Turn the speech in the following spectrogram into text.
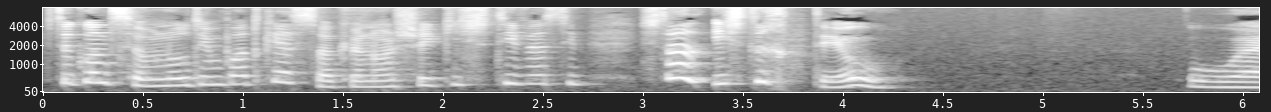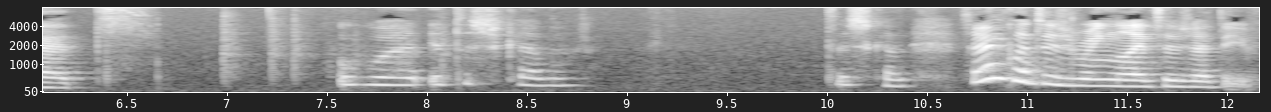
Isto aconteceu-me no último podcast, só que eu não achei que isto tivesse. Isto, isto derreteu. What? What? Eu estou chocada. Estou chocada. Sabem quantas ring lights eu já tive?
